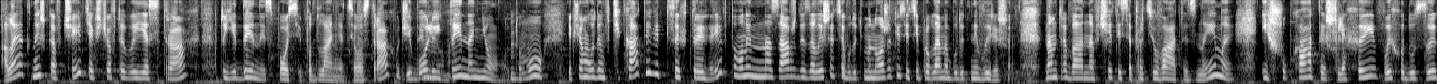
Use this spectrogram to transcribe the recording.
Але книжка вчить, якщо в тебе є страх, то єдиний спосіб подолання цього страху чи йти болю йти на нього. Uh-huh. Тому, якщо ми будемо втікати від цих тригерів, то вони назавжди залишаться, будуть множитись, і ці проблеми будуть не вирішені. Нам треба навчитися працювати з ними і шукати шляхи виходу з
